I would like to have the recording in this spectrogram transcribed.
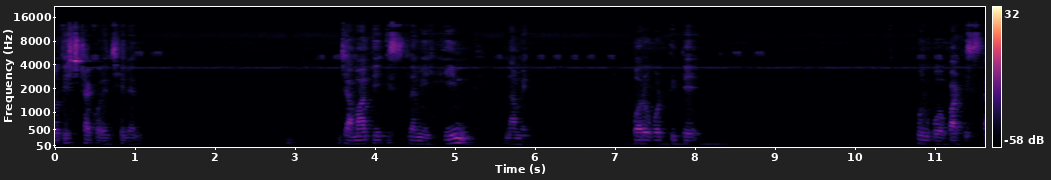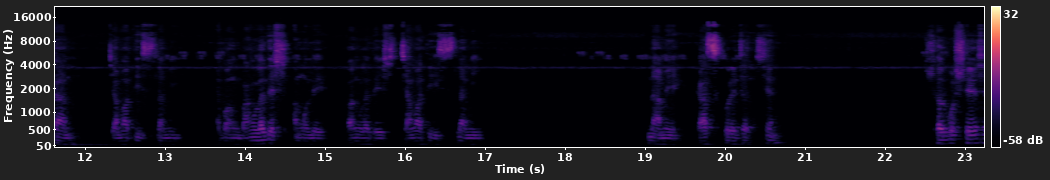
প্রতিষ্ঠা করেছিলেন জামাতে ইসলামী হিন্দ নামে। পরবর্তীতে পূর্ব পাকিস্তান জামাতে ইসলামী এবং বাংলাদেশ আমলে বাংলাদেশ জামাতে ইসলামী নামে কাজ করে যাচ্ছেন। সর্বশেষ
